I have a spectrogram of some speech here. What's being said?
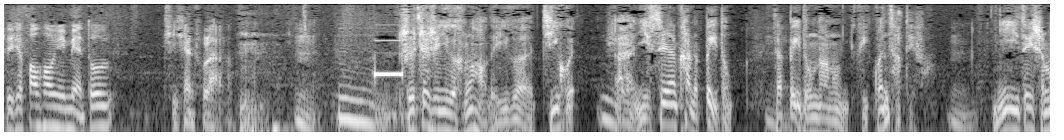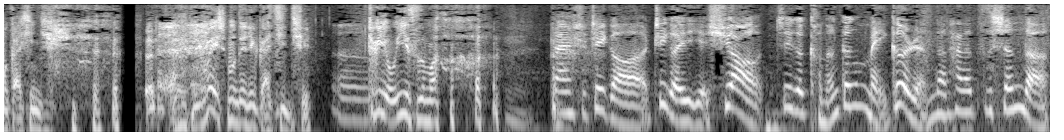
这些方方面面都体现出来了。嗯嗯嗯。所以这是一个很好的一个机会啊！你虽然看着被动，在被动当中你可以观察对方。嗯。你对什么感兴趣？你为什么对这感兴趣？嗯。这个有意思吗？嗯。但是这个这个也需要，这个可能跟每个人的他的自身的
